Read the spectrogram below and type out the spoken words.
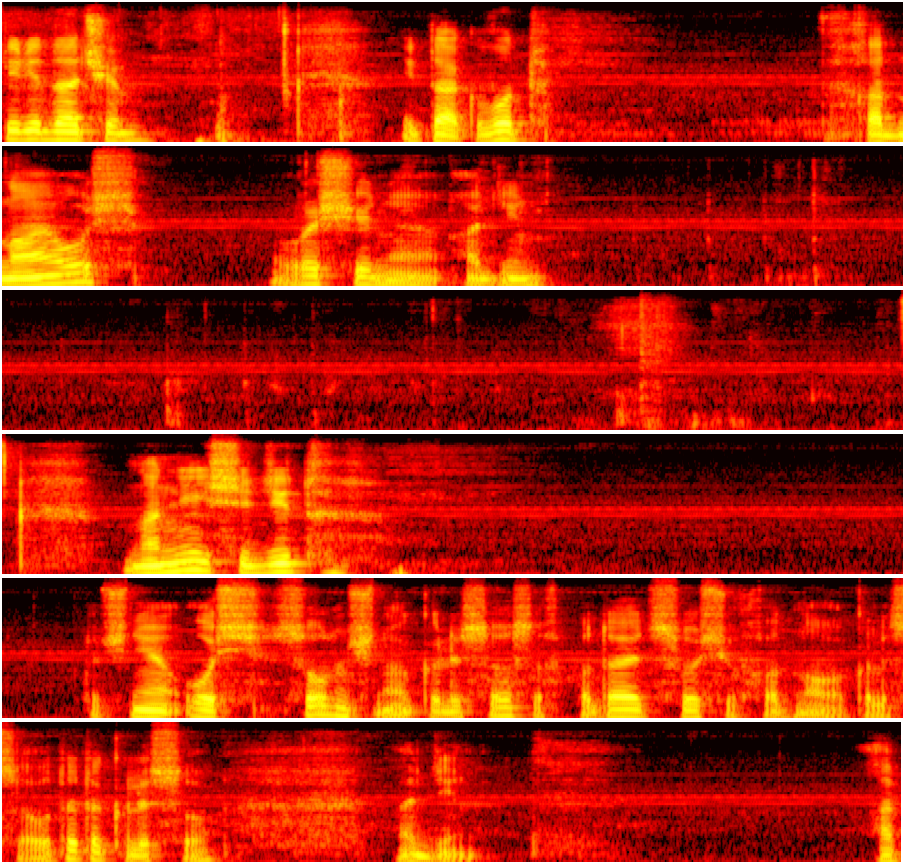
передачи. Итак, вот входная ось вращения 1. На ней сидит, точнее ось солнечного колеса совпадает с осью входного колеса. Вот это колесо 1. А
